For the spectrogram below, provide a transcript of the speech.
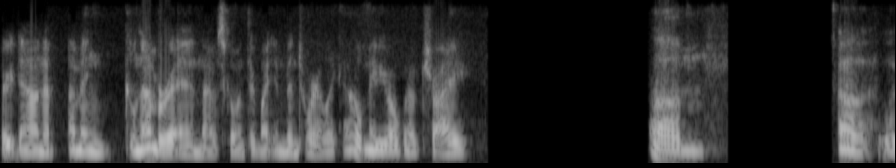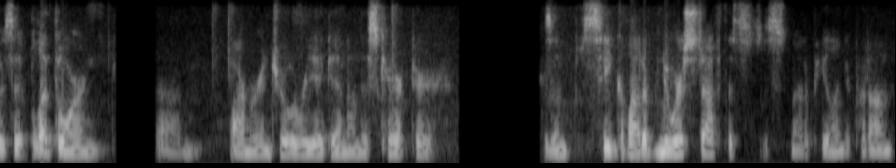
right now I'm- I'm in Glenumbra and I was going through my inventory like, oh, maybe I want to try um oh, what was it? Bloodthorn um, armor and jewelry again on this character. Because I'm seeing a lot of newer stuff that's just not appealing to put on.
